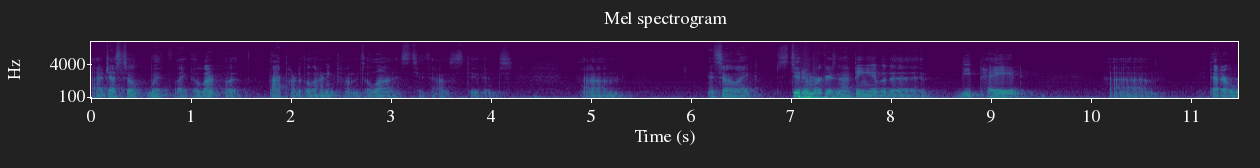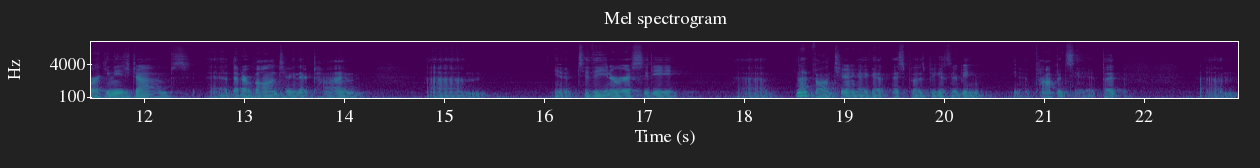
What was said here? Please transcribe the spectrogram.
Uh, just to, with like the learn, that part of the Learning Commons alone, it's 2,000 students. Um, and so, like, student workers not being able to be paid, um, that are working these jobs, uh, that are volunteering their time, um, you know, to the university, uh, not volunteering, I, guess, I suppose, because they're being, you know, compensated, but um,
